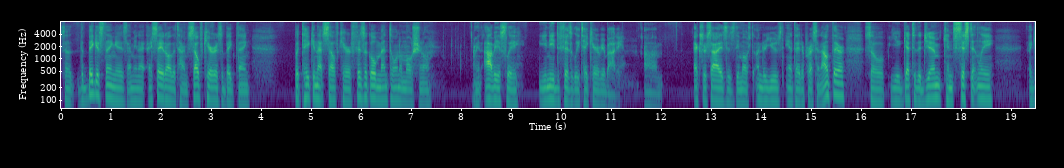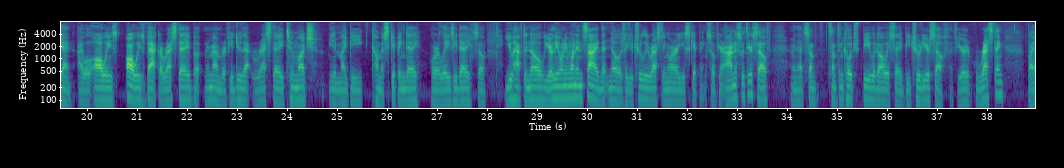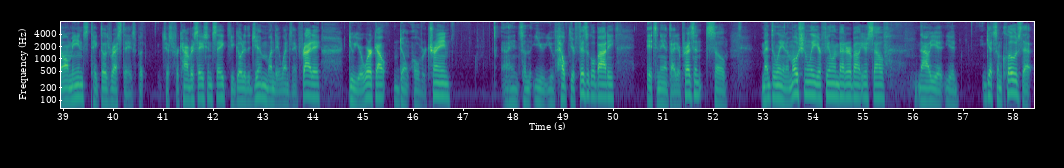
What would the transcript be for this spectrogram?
So the biggest thing is, I mean, I, I say it all the time self care is a big thing, but taking that self care, physical, mental, and emotional. I mean, obviously, you need to physically take care of your body. Um, exercise is the most underused antidepressant out there. So you get to the gym consistently. Again, I will always, always back a rest day. But remember, if you do that rest day too much, it might become a skipping day or a lazy day. So you have to know you're the only one inside that knows are you truly resting or are you skipping. So if you're honest with yourself, I mean that's some something Coach B would always say: be true to yourself. If you're resting, by all means take those rest days. But just for conversation's sake, you go to the gym Monday, Wednesday, Friday, do your workout, don't overtrain. And so you you've helped your physical body. It's an antidepressant, so mentally and emotionally you're feeling better about yourself now you you get some clothes that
